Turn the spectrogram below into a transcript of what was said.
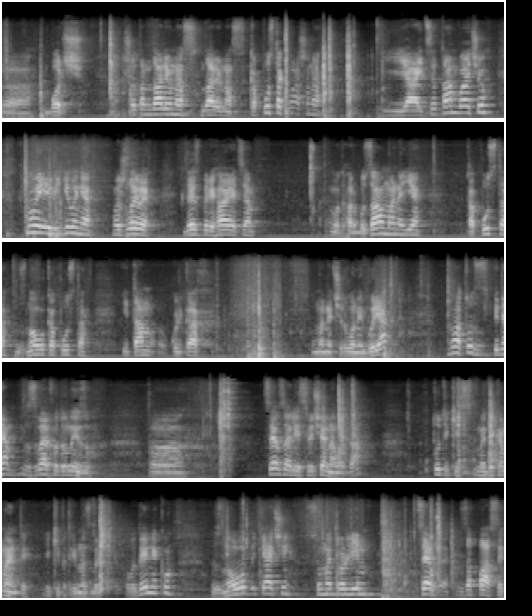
е, борщ. Що там далі у нас? Далі у нас капуста квашена, яйця там бачу. Ну і відділення важливе, де зберігається От гарбуза в мене є, капуста, знову капуста. І там в кульках у мене червоний буряк. Ну а тут підемо зверху донизу. Е, Це взагалі свячена вода. Тут якісь медикаменти, які потрібно зберегти в холодильнику. Знову дитячий суметролім. Це вже запаси.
